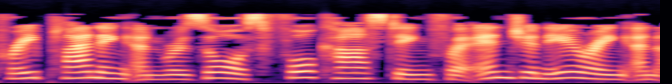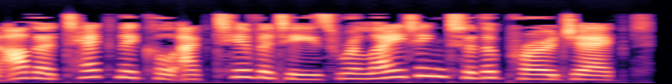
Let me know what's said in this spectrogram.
pre-planning and resource forecasting for engineering and other technical activities relating to the project.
